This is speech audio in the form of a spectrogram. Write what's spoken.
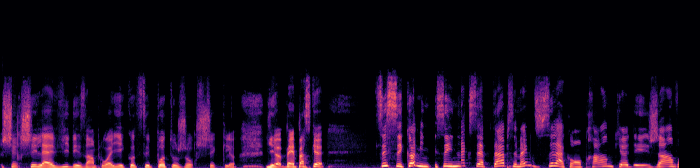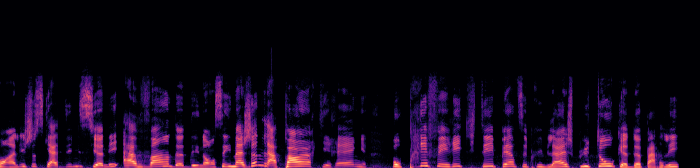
chercher l'avis des employés. Écoute, c'est pas toujours chic, là. Il y a, ben, parce que c'est comme, c'est inacceptable. C'est même difficile à comprendre que des gens vont aller jusqu'à démissionner avant de dénoncer. Imagine la peur qui règne pour préférer quitter, perdre ses privilèges plutôt que de parler.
